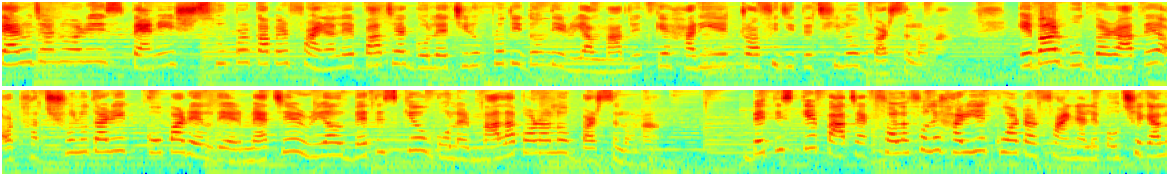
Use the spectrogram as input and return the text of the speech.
তেরো জানুয়ারি স্প্যানিশ সুপার কাপের ফাইনালে পাঁচ এক গোলে চিরপ্রতিদ্বন্দ্বী রিয়াল মাদ্রিদকে হারিয়ে ট্রফি জিতেছিল বার্সেলোনা। এবার বুধবার রাতে, অর্থাৎ ষোলো তারিখ, কোপা রেলদের ম্যাচে রিয়াল বেতিসকেও গোলের মালা পরালো বার্সেলোনা। বেতিসকে পাঁচ এক ফলাফলে হারিয়ে কোয়ার্টার ফাইনালে পৌঁছে গেল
